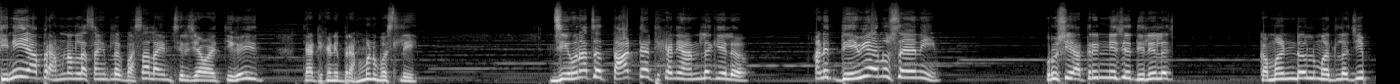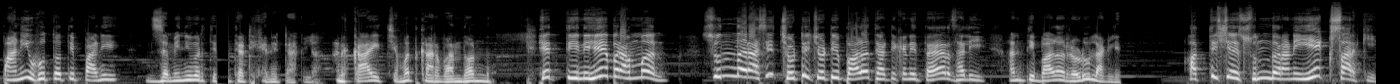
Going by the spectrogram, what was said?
तिने या ब्राह्मणाला सांगितलं बसा लाईन जेवाय तिघही त्या ठिकाणी ब्राह्मण बसले. जेवणाचं ताट त्या ठिकाणी आणलं गेलं आणि देवी अनुसयानी ऋषी यात्रींनी जे दिलेलं कमंडल मधलं जे पाणी होतं ते पाणी जमिनीवरती त्या ठिकाणी टाकलं. आणि काय चमत्कार बांधवांनो. हे तिन्ही ब्राह्मण सुंदर अशी छोटी छोटी बाळं त्या ठिकाणी तयार झाली आणि ती बाळं रडू लागली. अतिशय सुंदर आणि एकसारखी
